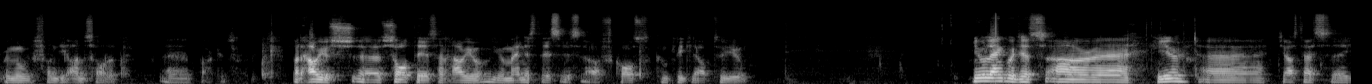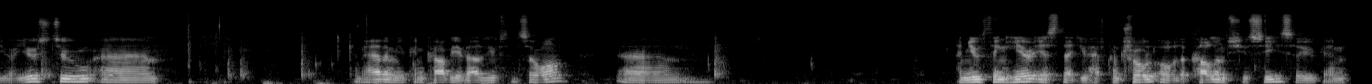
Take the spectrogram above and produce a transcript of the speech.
remove it from the unsorted uh, bucket. But how you uh, sort this and how you, you manage this is, of course, completely up to you. New languages are uh, here, uh, just as uh, you are used to. Um, you can add them, you can copy values and so on. Um, a new thing here is that you have control over the columns you see, so you can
